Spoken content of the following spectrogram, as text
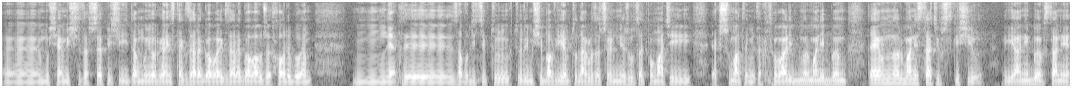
yy, musiałem iść się zaszczepić i tam mój organizm tak zareagował, jak zareagował, że chory byłem. Mm, Jak yy, zawodnicy, który, którymi się bawiłem, to nagle zaczęli mnie rzucać po macie i jak szmaty mnie traktowali. Normalnie byłem, tak jakbym normalnie stracił wszystkie siły. I ja nie byłem w stanie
